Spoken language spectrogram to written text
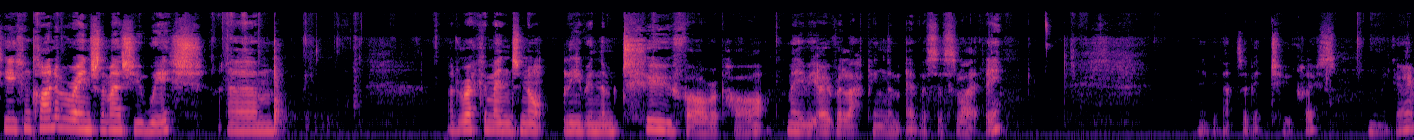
So you can kind of arrange them as you wish. Um, I'd recommend not leaving them too far apart, maybe overlapping them ever so slightly. Maybe that's a bit too close. There we go.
